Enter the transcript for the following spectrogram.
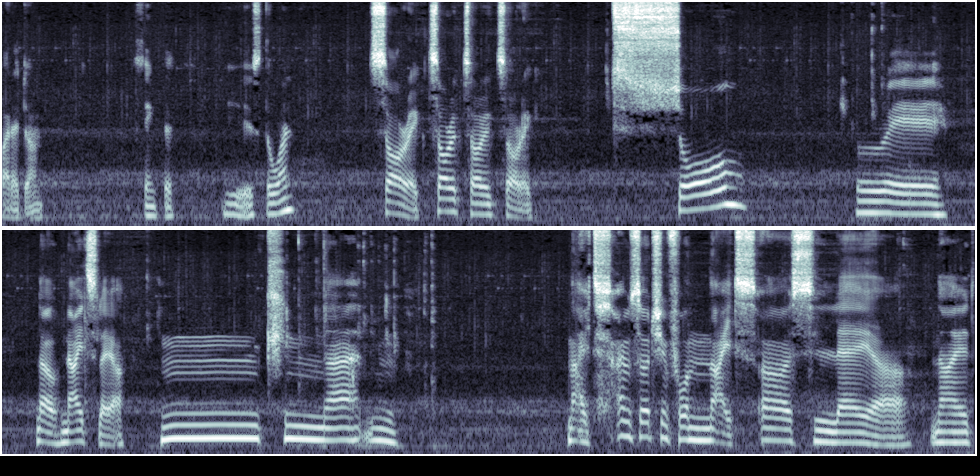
but I don't think that he is the one. Tsorig, Tsorig, Tsorig. Sorry. No, Knight Slayer. Hmm, hmm. Night. I'm searching for Night. Uh, Slayer. Night.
